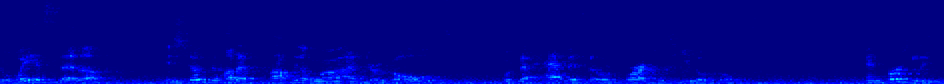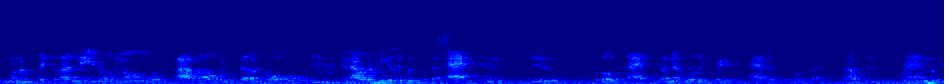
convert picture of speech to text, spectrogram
the way it's set up, it shows you how to properly align your goals with the habits that are required to achieve those goals. And personally, one of the mistakes that I made early on was I would always set a goal, and I would immediately look for the actions to do. But those actions, I never really created habits for those actions. I would just do random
